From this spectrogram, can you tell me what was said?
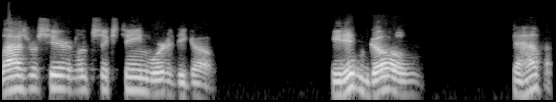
Lazarus here in Luke 16, where did he go? He didn't go to heaven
